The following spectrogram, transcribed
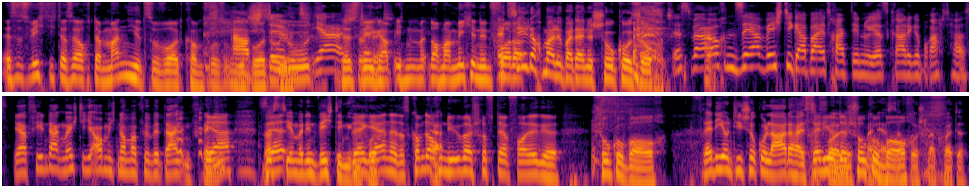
Es ist wichtig, dass auch der Mann hier zu Wort kommt, wo es um Absolut. Geburt geht. Ja, Deswegen habe ich nochmal mich in den Erzähl Vordergrund. doch mal über deine Schokosucht. Das war auch ein sehr wichtiger Beitrag, den du jetzt gerade gebracht hast. ja, vielen Dank. Möchte ich auch mich nochmal für bedanken, Freddy. Ja, du hast sehr- hier immer den wichtigen Sehr Input. gerne. Das kommt auch Ja. in die Überschrift der Folge. Schokobauch. Freddy und die Schokolade heißt Freddy die und Folge. der ist mein erster Schokobauch. Vorschlag heute.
